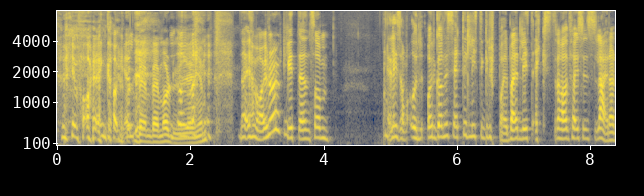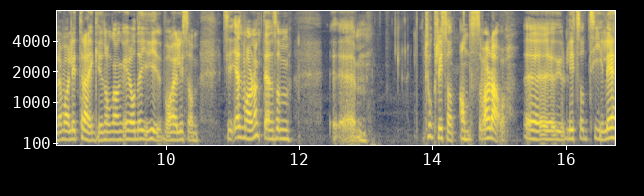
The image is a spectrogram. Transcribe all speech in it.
vi var den gangen. Hvem, hvem var du i gjengen? Nei, jeg var jo nok litt den som liksom organiserte litt gruppearbeid litt ekstra, for jeg syns lærerne var litt treige noen ganger. Og det var liksom Jeg var nok den som eh, tok litt sånn ansvar, da. eh, litt sånn tidlig.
